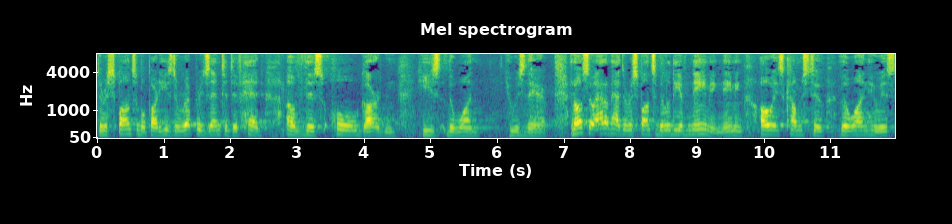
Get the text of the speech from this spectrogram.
the responsible party. He's the representative head of this whole garden. He's the one who is there. And also, Adam had the responsibility of naming. Naming always comes to the one who is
